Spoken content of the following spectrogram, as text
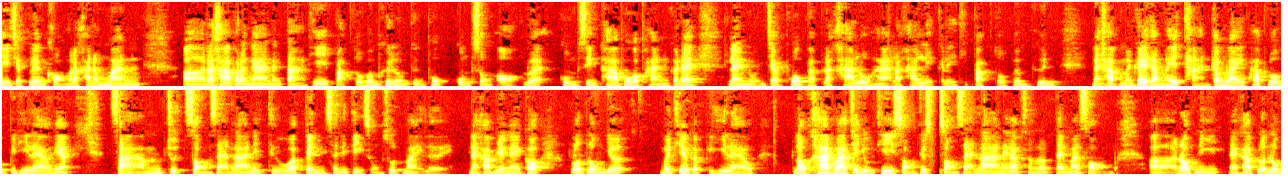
ดีจากเรื่องของราคาน้ำมัน ราคาพลังงานต่างๆ ที่ปรับตัวเพิ่มขึ้นลงถึงพวกกลุ่มส่งออกด้วย กลุ่มสินค้าพวกพันก็ได้แรงหนุนจากพวกแบบราคาโลหะราคาเหล็กอะไรที่ปรับตัวเพิ่มขึ้นนะครับมันก็เลยทำให้ฐานกำไรภาพรวมปีที่แล้วเนี่ย3.2 แสนล้านนี่ถือว่าเป็นสถิติสูงสุดใหม่เลยนะครับยังไงก็ลดลงเยอะเมื่อเทียบกับปีที่แล้ว เราคาดว่าจะอยู่ที่ 2.2 แสนล้านนะครับสำหรับไตรมาส2อรอบนี้นะครับลดลง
